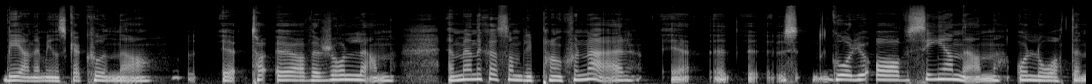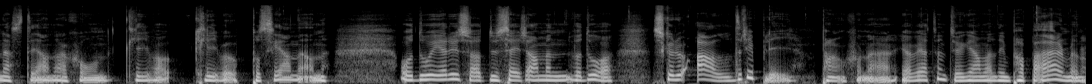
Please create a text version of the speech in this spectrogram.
Benjamin, ska kunna eh, ta över rollen. En människa som blir pensionär eh, eh, går ju av scenen och låter nästa generation kliva, kliva upp på scenen. Och då är det ju så att du säger, så, ah, men vadå, ska du aldrig bli pensionär. Jag vet inte hur gammal din pappa är, men...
